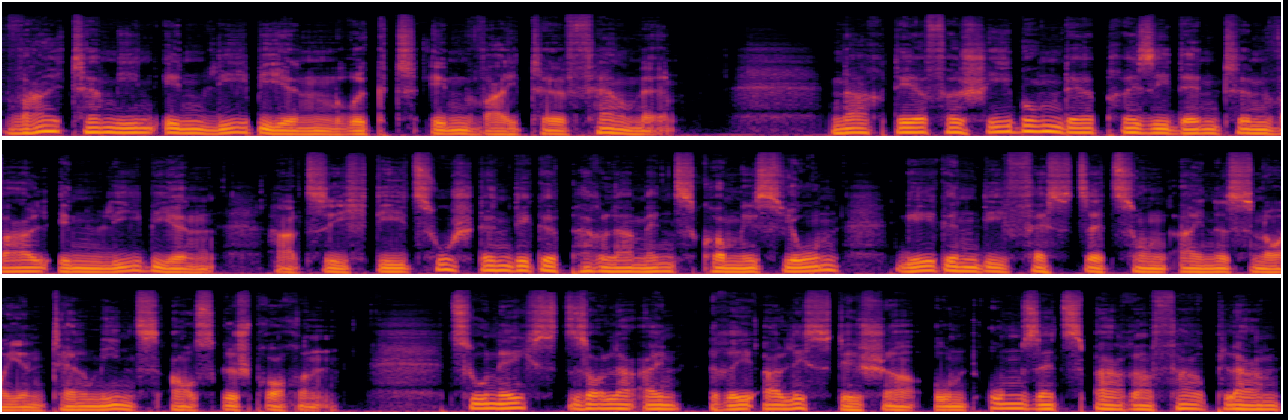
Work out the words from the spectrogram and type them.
Wahltermin in Libyen rückt in weite Ferne. Nach der Verschiebung der Präsidentenwahl in Libyen hat sich die zuständige Parlamentskommission gegen die Festsetzung eines neuen Termins ausgesprochen. Zunächst solle ein realistischer und umsetzbarer Fahrplan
